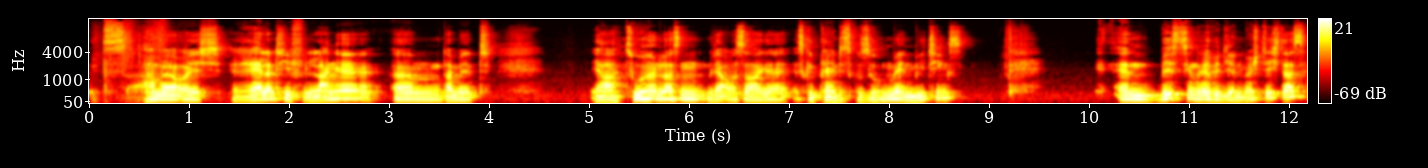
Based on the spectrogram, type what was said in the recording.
Jetzt haben wir euch relativ lange ähm, damit ja, zuhören lassen mit der Aussage, es gibt keine Diskussion mehr in Meetings. Ein bisschen revidieren möchte ich das.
